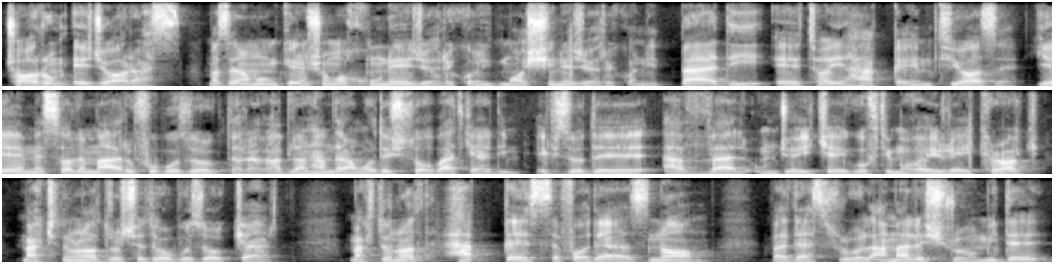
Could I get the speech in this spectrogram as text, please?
چهارم اجاره است. مثلا ممکنه شما خونه اجاره کنید ماشین اجاره کنید. بعدی اعطای حق امتیازه. یه مثال معروف و بزرگ داره. قبلا هم در موردش صحبت کردیم. اپیزود اول اونجایی که گفتیم آقای ری کراک مکدونالد رو چطور بزرگ کرد. مکدونالد حق استفاده از نام و دستورالعملش رو میده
